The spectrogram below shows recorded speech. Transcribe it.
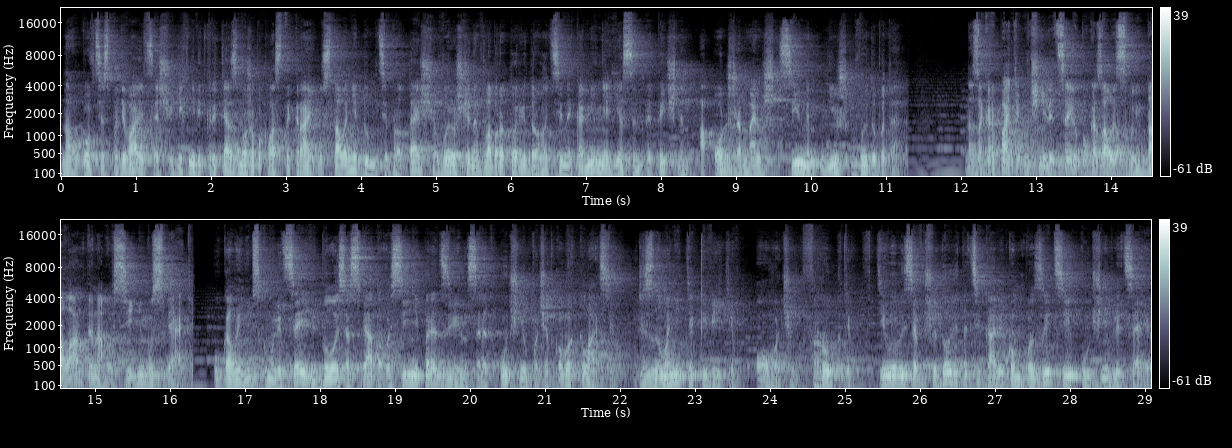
Науковці сподіваються, що їхнє відкриття зможе покласти край усталеній думці про те, що вирощене в лабораторії дорогоцінне каміння є синтетичним, а отже менш цінним, ніж видобуте. На Закарпатті учні ліцею показали свої таланти на осінньому святі. У Калинівському ліцеї відбулося свято осінній передзвін серед учнів початкових класів. Різноманіття квітів, овочів, фруктів втілилися в чудові та цікаві композиції учнів ліцею.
